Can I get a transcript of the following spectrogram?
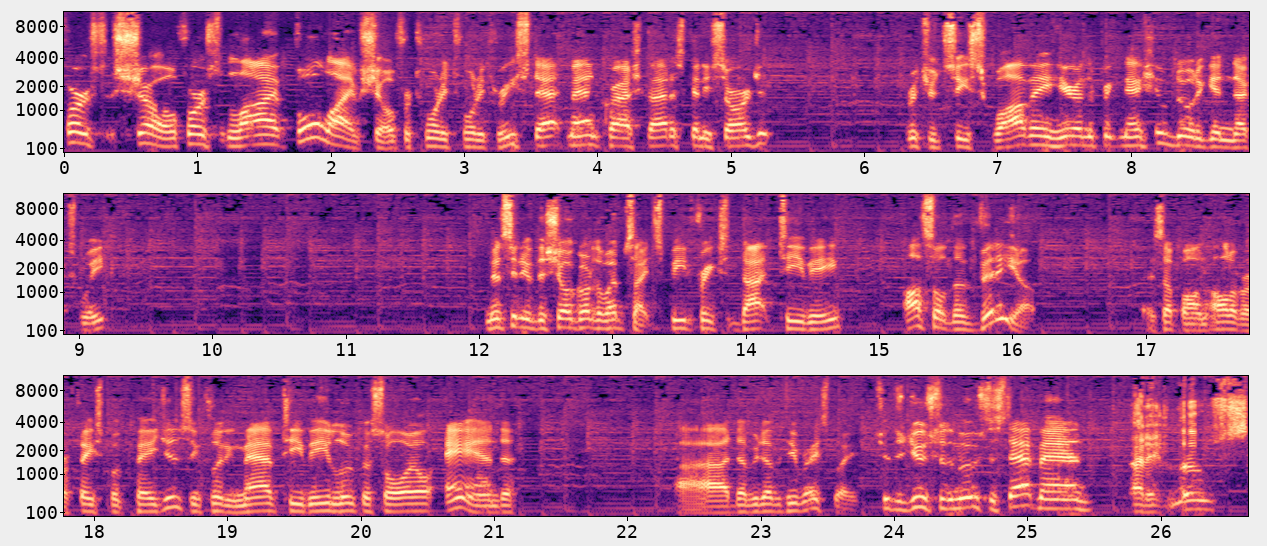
first show, first live, full live show for 2023. Statman, Crash Gladys, Kenny Sargent, Richard C. Suave here in the Freak Nation. We'll do it again next week. Miss any of the show, go to the website, speedfreaks.tv. Also, the video is up on all of our Facebook pages, including MAV TV, Lucas Oil, and uh, WWT Raceway. Shoot the juice to the moose to Statman. Let it loose.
